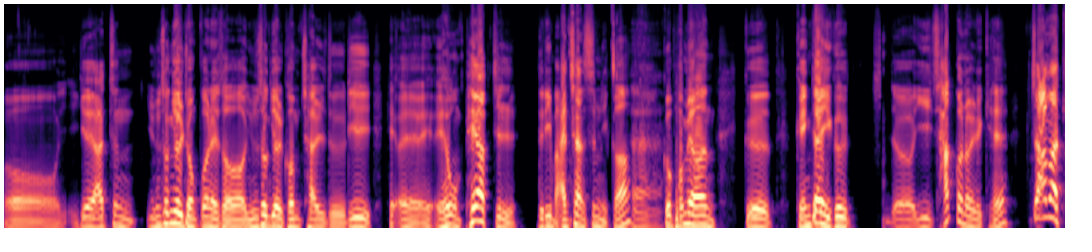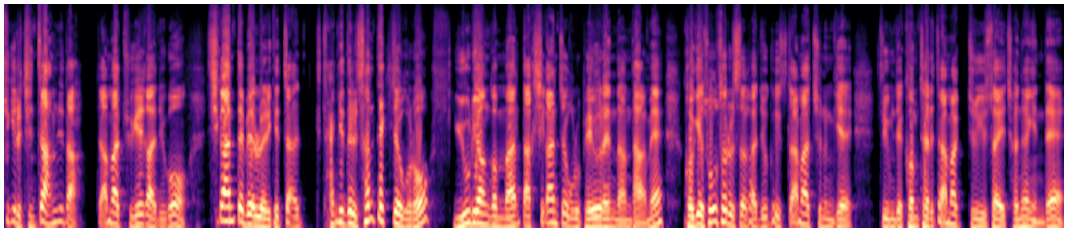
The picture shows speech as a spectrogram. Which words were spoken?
어 이게 하여튼 윤석열 정권에서 윤석열 검찰들이 해, 해- 해온 폐악질들이 많지 않습니까? 예. 그거 보면 그 굉장히 그이 사건을 이렇게 짜맞추기를 진짜 합니다. 짜맞추기 해가지고 시간대별로 이렇게 짜, 자기들 선택적으로 유리한 것만 딱 시간적으로 배열해 난 다음에 거기에 소설을 써가지고 그 짜맞추는 게 지금 이제 검찰의 짜맞추기 수사의 전형인데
